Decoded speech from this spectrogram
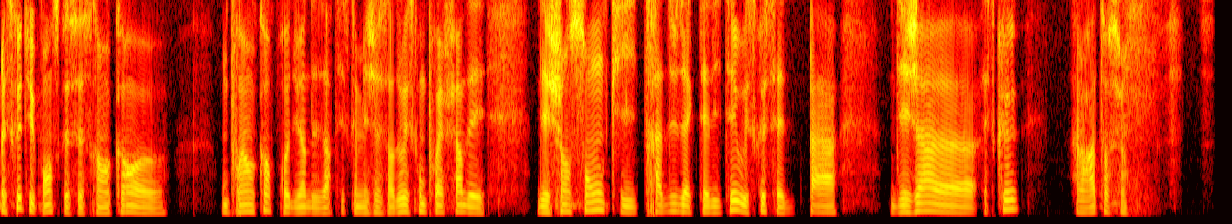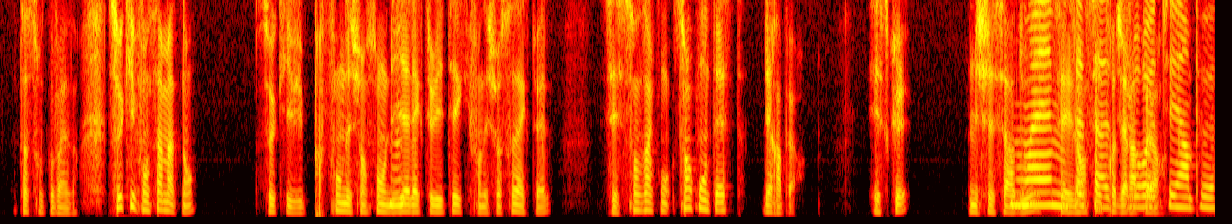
Est-ce que tu penses que ce serait encore. euh, on pourrait encore produire des artistes comme Michel Sardou? Est-ce qu'on pourrait faire des, des chansons qui traduisent l'actualité ou est-ce que c'est pas déjà. euh, est-ce que. Alors attention. Attention, comparaison. Ceux qui font ça maintenant, ceux qui font des chansons liées Mhm. à l'actualité et qui font des choses très actuelles, c'est sans, sans conteste les rappeurs. Est-ce que Michel Sardou, Ouais, c'est l'ancêtre des rappeurs été un peu.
